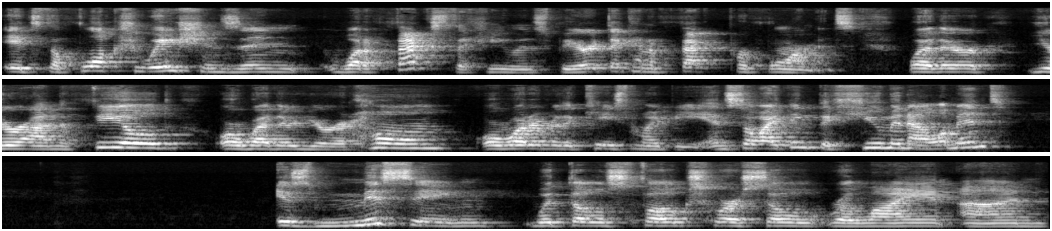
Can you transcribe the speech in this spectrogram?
it's the fluctuations in what affects the human spirit that can affect performance, whether you're on the field or whether you're at home or whatever the case might be. And so I think the human element is missing with those folks who are so reliant on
